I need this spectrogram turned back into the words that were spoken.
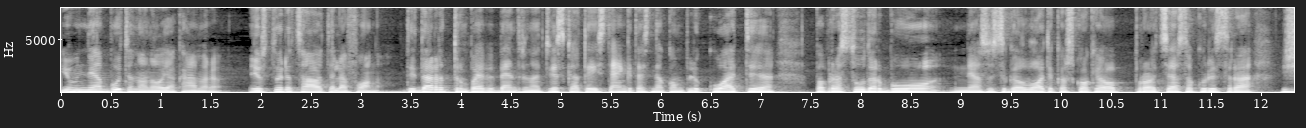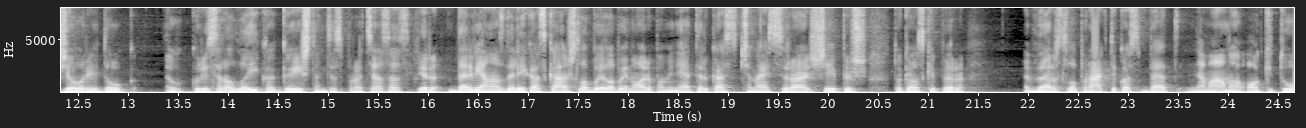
jums nebūtina nauja kamera. Jūs turit savo telefoną. Tai dar trumpai apibendrinat viską, tai stenkitės nekomplikuoti paprastų darbų, nesusigalvoti kažkokio proceso, kuris yra žiauriai daug kuris yra laiką gaištantis procesas. Ir dar vienas dalykas, ką aš labai labai noriu paminėti ir kas čia nais yra šiaip iš tokios kaip ir verslo praktikos, bet ne mano, o kitų,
